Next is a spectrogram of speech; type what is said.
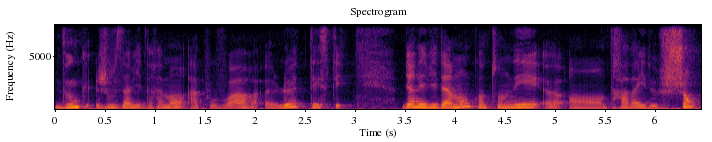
Donc je vous invite vraiment à pouvoir euh, le tester. Bien évidemment, quand on est euh, en travail de chant,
